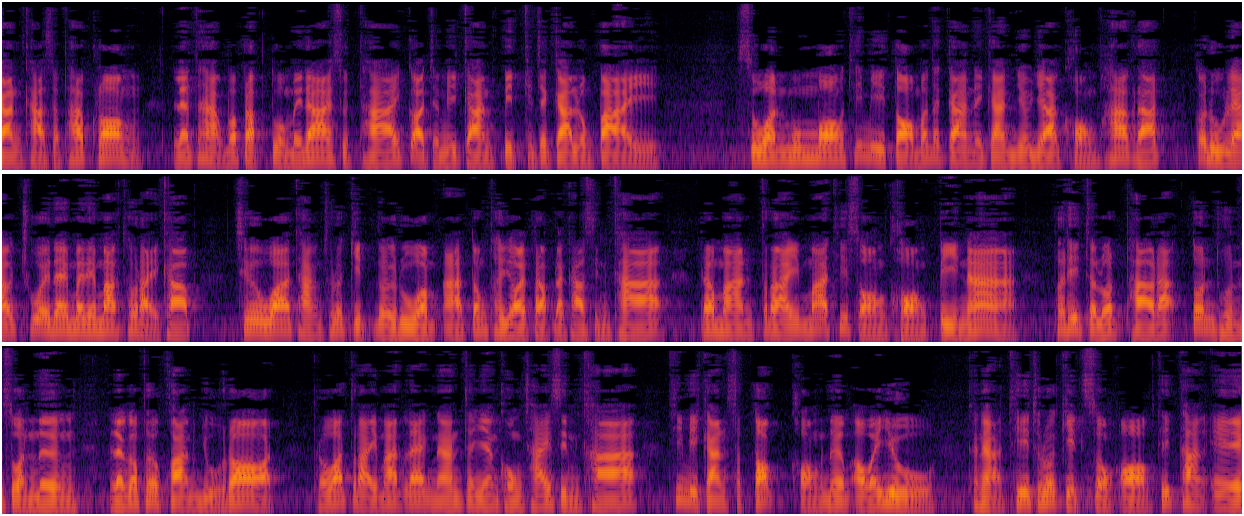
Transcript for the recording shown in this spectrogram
การขาดสภาพคล่อง และถ้าหากว่าปรับตัวไม่ได้สุดท้าย ก็อาจจะมีการปิดกิจการลงไป ส่วนมุมมองที่มีต่อมาตรการในการเยียวยาของภาครัฐ ก็ดูแล้วช่วยได้ไม่ได้มากเท่าไหร่ครับเชื่อว่าทางธุรกิจโดยรวมอาจต้องทยอยปรับราคาสินค้า ประมาณไตรมาสที่ 2 ของปีหน้า เพื่อที่จะลดภาระต้นทุนส่วนหนึ่ง แล้วก็เพื่อความอยู่รอด เพราะว่าไตรมาสแรกนั้นจะยังคงใช้สินค้าที่มีการสต็อกของเดิมเอาไว้อยู่ ขณะที่ธุรกิจส่งออกทิศทางเอง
